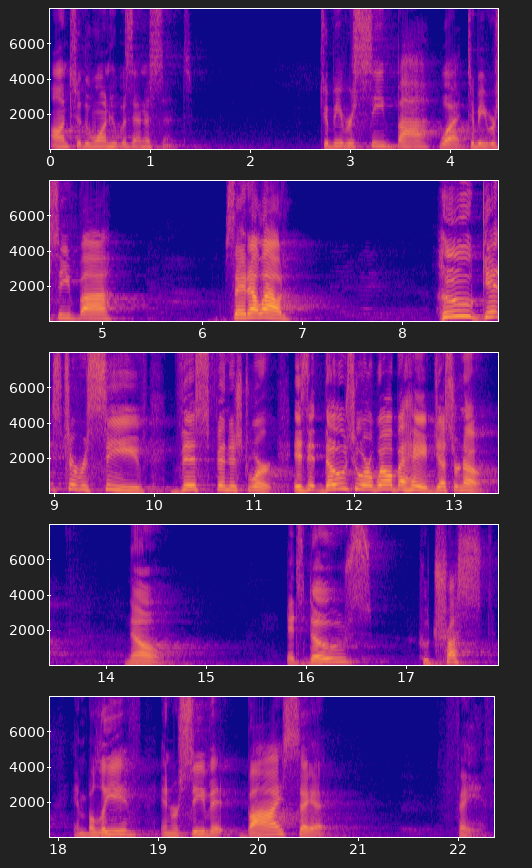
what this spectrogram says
onto the one who was innocent. To be received by what? To be received by, say it out loud. Who gets to receive this finished work? Is it those who are well behaved? Yes or no? No. It's those who trust and believe and receive it by, say it, faith.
